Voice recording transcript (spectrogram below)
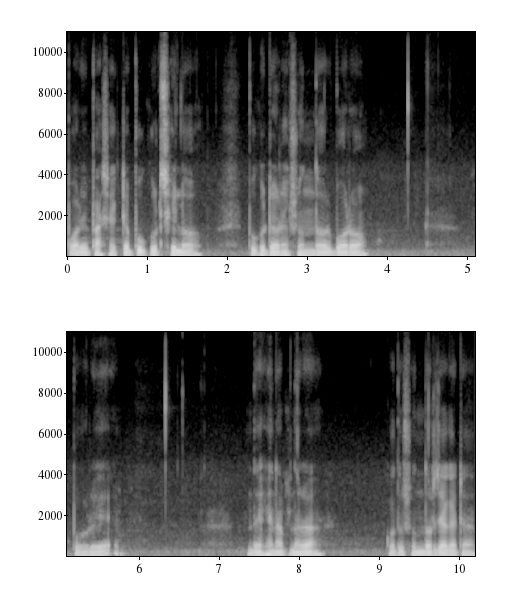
পরে পাশে একটা পুকুর ছিল। পুকুরটা অনেক সুন্দর, বড়। পরে দেখেন আপনারা কত সুন্দর জায়গাটা।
